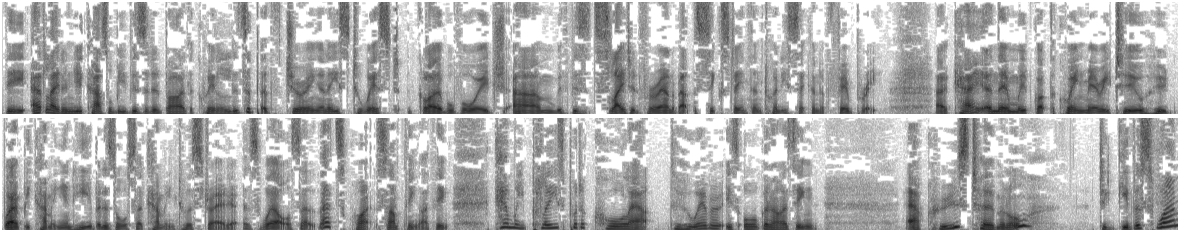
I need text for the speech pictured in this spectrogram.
the Adelaide and Newcastle will be visited by the Queen Elizabeth during an east to west global voyage, um, with visits slated for around about the 16th and 22nd of February. Okay, and then we've got the Queen Mary 2, who won't be coming in here, but is also coming to Australia as well. So that's quite something, I think. Can we please put a call out to whoever is organising our cruise terminal to give us one?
